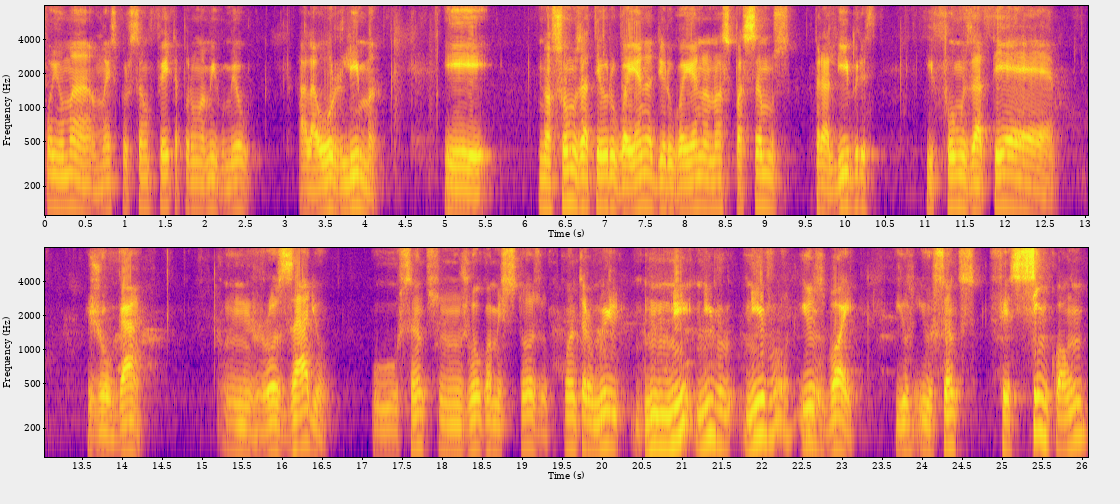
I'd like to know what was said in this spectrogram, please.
foi uma, uma excursão feita por um amigo meu, Alaor Lima, e nós fomos até Uruguaiana, de Uruguaiana nós passamos para Libres e fomos até jogar em Rosário, o Santos num jogo amistoso contra o Nivo e os Boy. E o, e o Santos fez 5 a 1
